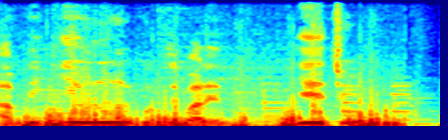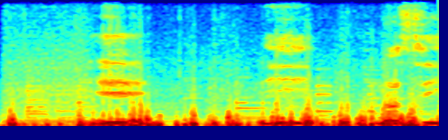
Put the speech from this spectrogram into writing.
আপনি কি অনুমান করতে পারেন? এ চোর। এ, ই, না সি।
